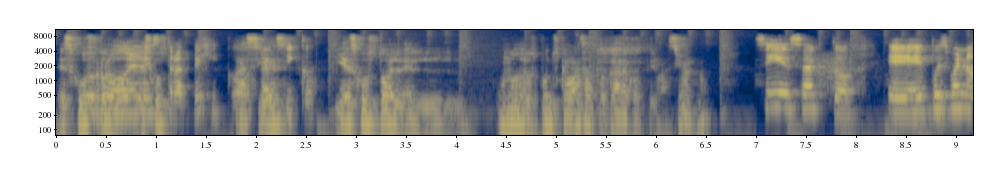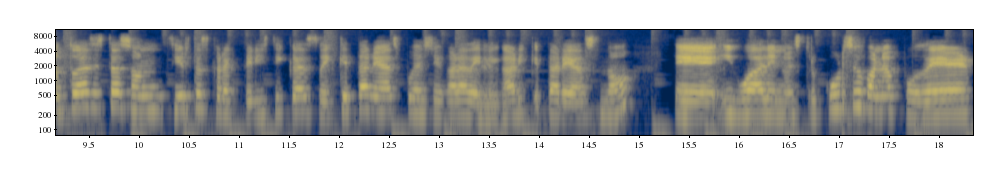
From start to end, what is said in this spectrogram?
es justo... Tu rol estratégico, así es. Y es justo el, uno de los puntos que vas a tocar a continuación, ¿no? Sí, exacto. Eh, pues bueno, todas estas son ciertas características de qué tareas puedes llegar a delegar y qué tareas no. Eh, igual en nuestro curso van a poder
